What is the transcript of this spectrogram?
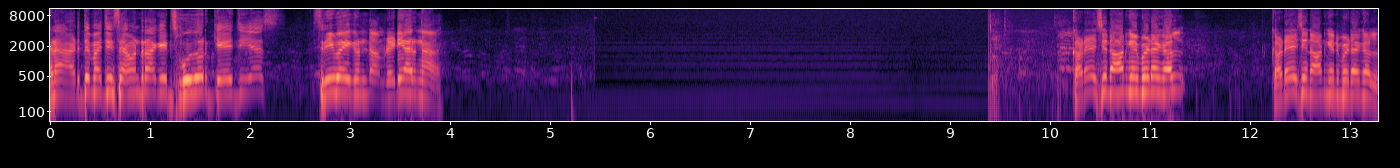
ஏன்னா அடுத்த match seven rockets Puthur KGS Srivaikuntam. ரெடியா இருங்க. கடைசி நான்கு நிமிடங்கள். கடைசி நான்கு நிமிடங்கள்.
